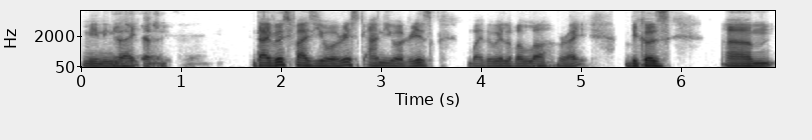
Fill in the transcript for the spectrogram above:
Meaning yes, like yes diversifies your risk and your risk by the will of Allah, right? Because um,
